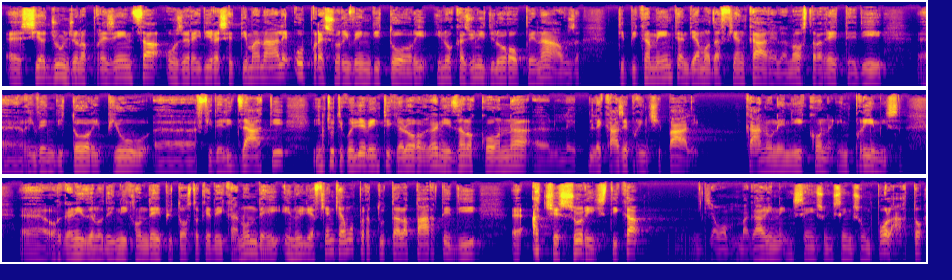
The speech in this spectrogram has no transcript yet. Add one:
eh, si aggiunge una presenza, oserei dire, settimanale o presso rivenditori in occasioni di loro open house. Tipicamente andiamo ad affiancare la nostra rete di eh, rivenditori più eh, fidelizzati in tutti quegli eventi che loro organizzano con eh, le, le case principali, Canon e Nikon in primis eh, organizzano dei Nikon Day piuttosto che dei Canon Day e noi li affianchiamo per tutta la parte di eh, accessoristica diciamo magari in senso, in senso, un po' lato,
